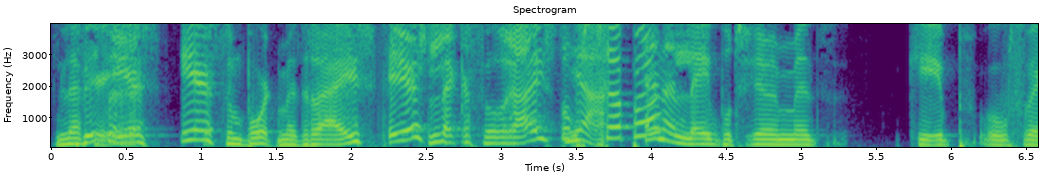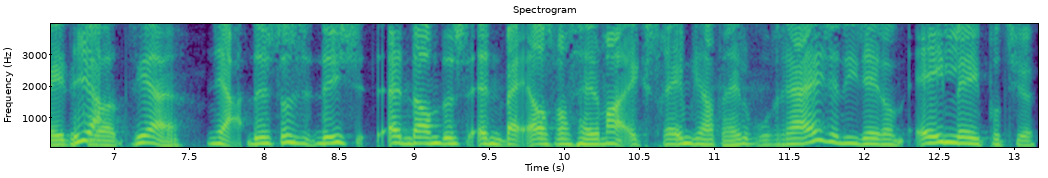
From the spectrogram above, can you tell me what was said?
lekker. Eerst, eerst een bord met rijst. Eerst lekker veel rijst opscheppen. Ja, en een lepeltje met kip of weet ik Ja. wat. Ja, Ja, dus, is- dus en dan dus en bij Els was het helemaal extreem. Die had een heleboel rijst en die deed dan één lepeltje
